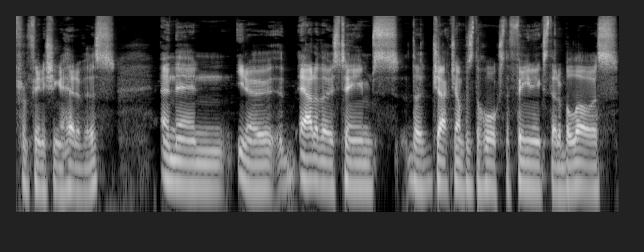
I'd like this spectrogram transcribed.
from finishing ahead of us. And then, you know, out of those teams, the Jack Jumpers, the Hawks, the Phoenix that are below us,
